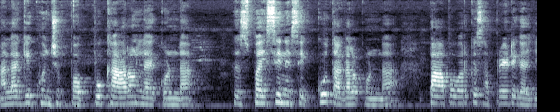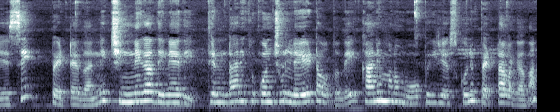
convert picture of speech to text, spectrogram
అలాగే కొంచెం పప్పు కారం లేకుండా స్పైసీనెస్ ఎక్కువ తగలకుండా పాప వరకు సపరేట్గా చేసి పెట్టేదాన్ని. చిన్నగా తినేది. తినడానికి కొంచెం లేట్ అవుతుంది కానీ మనం ఓపిక చేసుకొని పెట్టాలి కదా.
